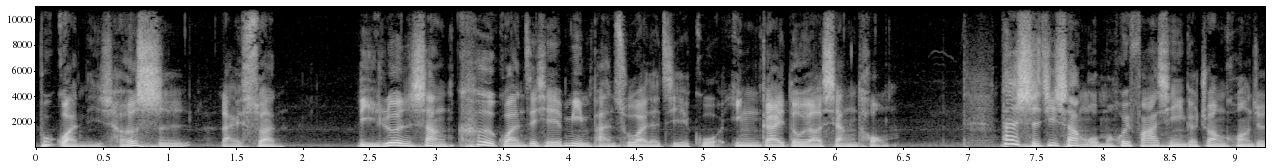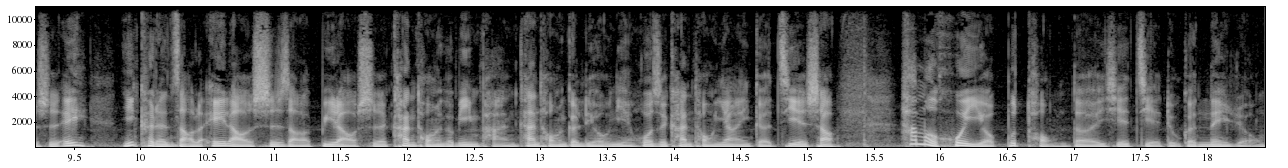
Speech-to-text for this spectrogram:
不管你何时来算。理论上，客观这些命盘出来的结果应该都要相同，但实际上我们会发现一个状况，就是诶，你可能找了 A 老师，找了 B 老师看同一个命盘，看同一个流年，或者看同样一个介绍，他们会有不同的一些解读跟内容。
